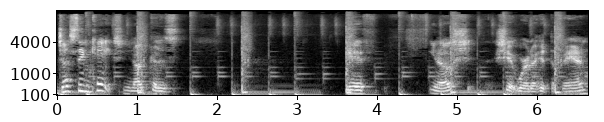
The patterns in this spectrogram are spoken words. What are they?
just in case, you know, because if you know, sh- shit were to hit the fan,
